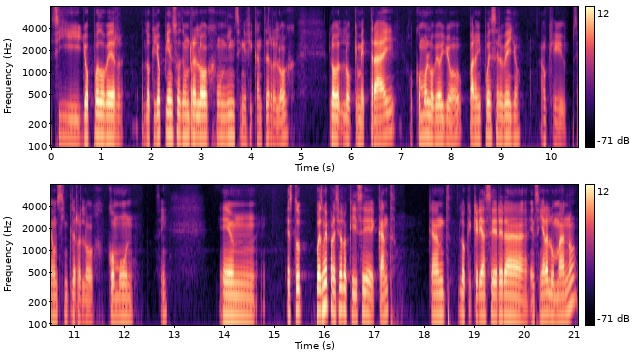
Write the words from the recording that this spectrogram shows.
si yo puedo ver lo que yo pienso de un reloj, un insignificante reloj, lo, lo que me trae o cómo lo veo yo, para mí puede ser bello, aunque sea un simple reloj común, ¿sí? Em, esto pues me pareció lo que dice Kant. Kant lo que quería hacer era enseñar al humano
